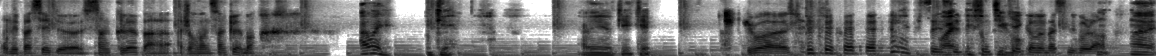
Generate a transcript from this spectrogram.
on est passé de 5 clubs à, genre 25 clubs. Hein. Ah ouais, ok. Ah oui, ok, ok. Tu vois, c'est ouais, compliqué quand même à ce niveau-là. Ouais.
